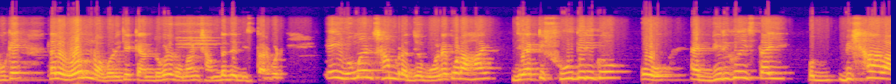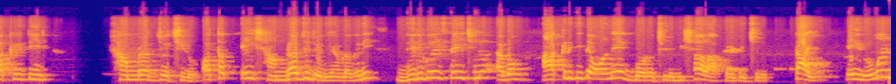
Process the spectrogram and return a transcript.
ওকে তাহলে রোম নগরীকে কেন্দ্র করে রোমান সাম্রাজ্যের বিস্তার করে। এই রোমান সাম্রাজ্য মনে করা হয় যে একটি সুদীর্ঘ ও এক দীর্ঘস্থায়ী বিশাল আকৃতির সাম্রাজ্য ছিল। অর্থাৎ এই সাম্রাজ্য যদি আমরা ধরি, দীর্ঘস্থায়ী ছিল এবং আকৃতিতে অনেক বড় ছিল, বিশাল আকৃতি ছিল। তাই এই রোমান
